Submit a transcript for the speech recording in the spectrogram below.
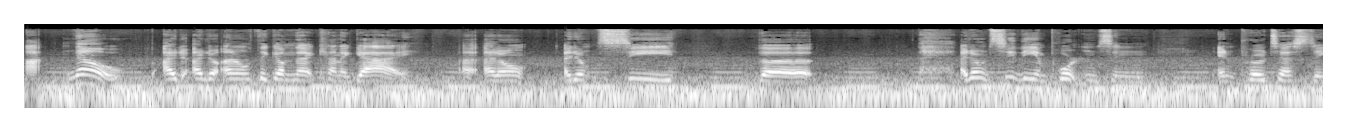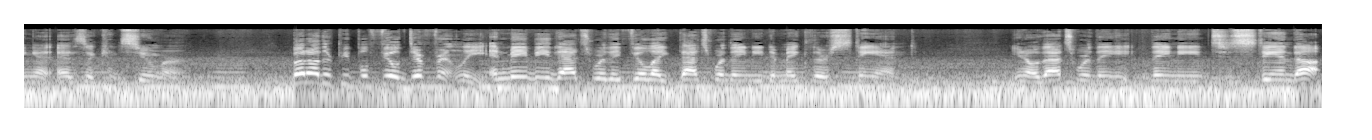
I, no, I, I, don't. I don't think I'm that kind of guy. I, I don't. I don't see the. I don't see the importance in and protesting as a consumer. But other people feel differently, and maybe that's where they feel like that's where they need to make their stand. You know, that's where they, they need to stand up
